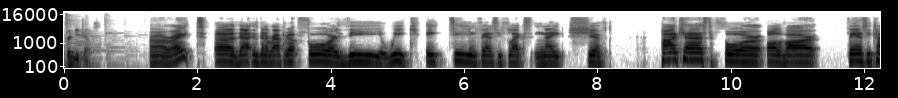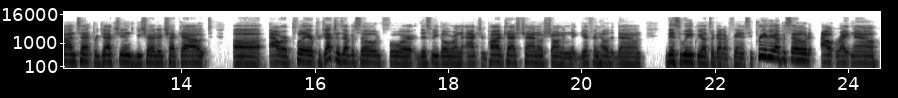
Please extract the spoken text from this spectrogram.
for details. All right. Uh, that is going to wrap it up for the week 18 Fantasy Flex Night Shift podcast. For all of our fantasy content projections, be sure to check out uh, our player projections episode for this week over on the Action Podcast channel. Sean and Nick Giffen held it down this week. We also got our fantasy preview episode out right now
